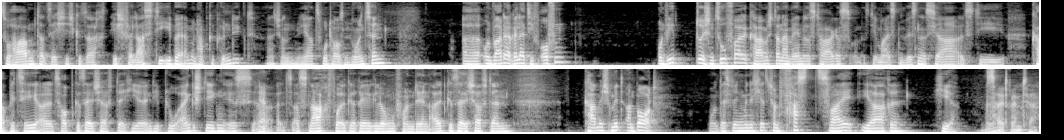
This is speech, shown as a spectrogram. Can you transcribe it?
zu haben, tatsächlich gesagt, ich verlasse die IBM und habe gekündigt, schon im Jahr 2019 äh, und war da relativ offen. Und wie durch einen Zufall kam ich dann am Ende des Tages, und die meisten wissen es ja, als die KPC als Hauptgesellschafter hier in die Blue eingestiegen ist, ja. Ja, als, als Nachfolgeregelung von den Altgesellschaftern, kam ich mit an Bord. Und deswegen bin ich jetzt schon fast zwei Jahre hier. Zeit rennt, ja.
